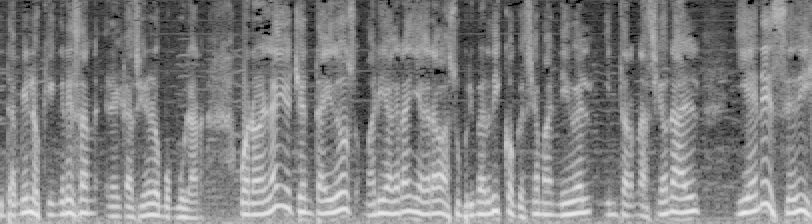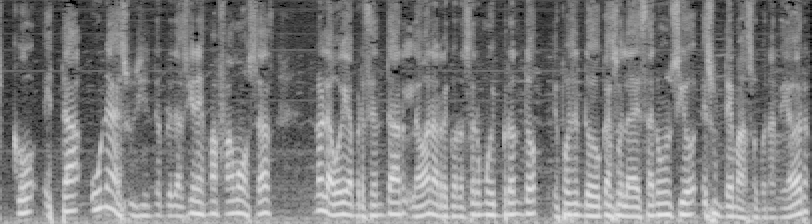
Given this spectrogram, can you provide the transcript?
y también los que ingresan en el cancionero popular. Bueno, en el año 82 María Graña graba su primer disco que se llama Nivel Internacional y en ese disco está una de sus interpretaciones más famosas. No la voy a presentar, la van a reconocer muy pronto. Después, en todo caso, la desanuncio. Es un temazo para mí. A ver.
